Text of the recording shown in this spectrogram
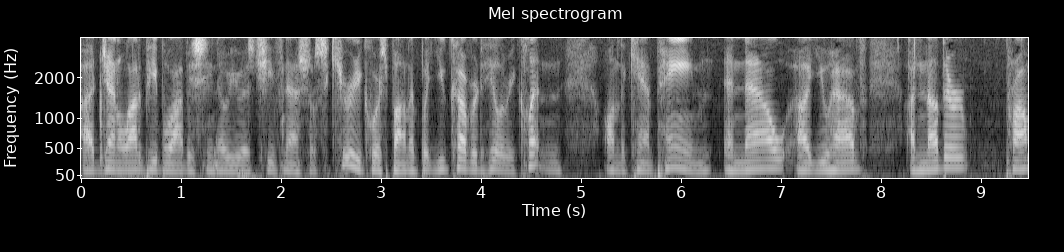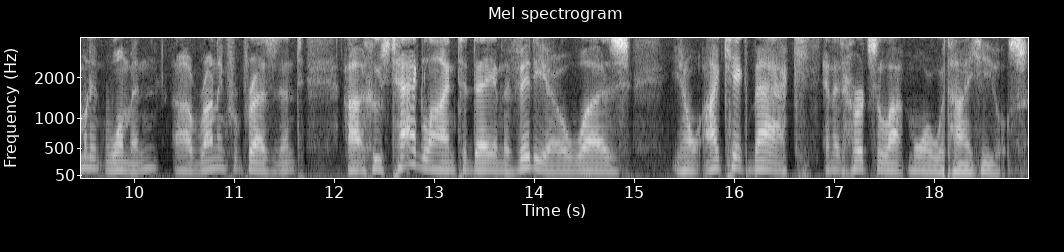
Uh, Jen, a lot of people obviously know you as chief national security correspondent, but you covered Hillary Clinton on the campaign, and now uh, you have another prominent woman uh, running for president uh, whose tagline today in the video was you know, I kick back and it hurts a lot more with high heels.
